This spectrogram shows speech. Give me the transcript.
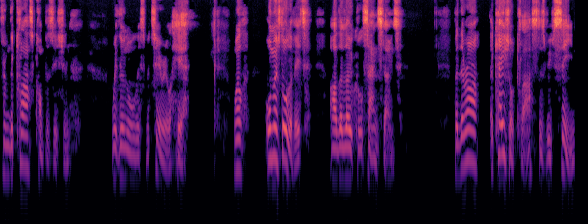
from the clast composition within all this material here? Well, almost all of it are the local sandstones. But there are occasional clasts, as we've seen,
